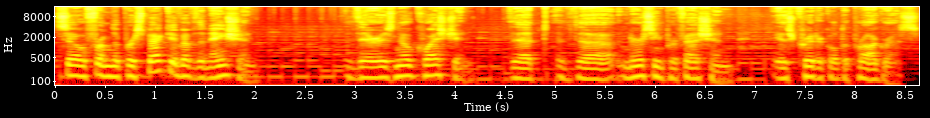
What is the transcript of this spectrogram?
So, from the perspective of the nation, there is no question that the nursing profession is critical to progress.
